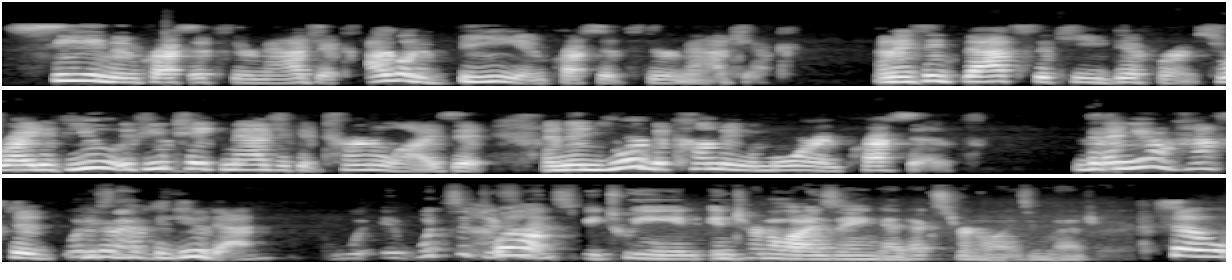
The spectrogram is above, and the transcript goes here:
seem impressive through magic. I want to be impressive through magic. And I think that's the key difference, right? If you if you take magic, internalize it, and then you're becoming more impressive, then you don't have to What you don't have to do that. What's the difference well, between internalizing and externalizing magic? So,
